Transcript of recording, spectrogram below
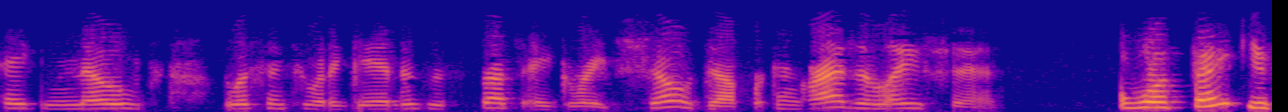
take notes, listen to it again. This is such a great show, Deborah. Congratulations. Well, thank you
